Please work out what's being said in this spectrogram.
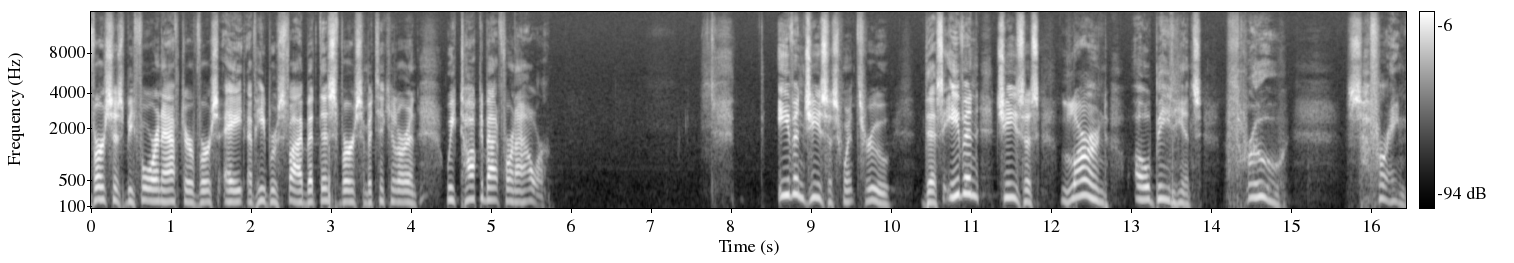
verses before and after verse 8 of Hebrews 5 but this verse in particular and we talked about it for an hour. Even Jesus went through this. Even Jesus learned obedience through suffering.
